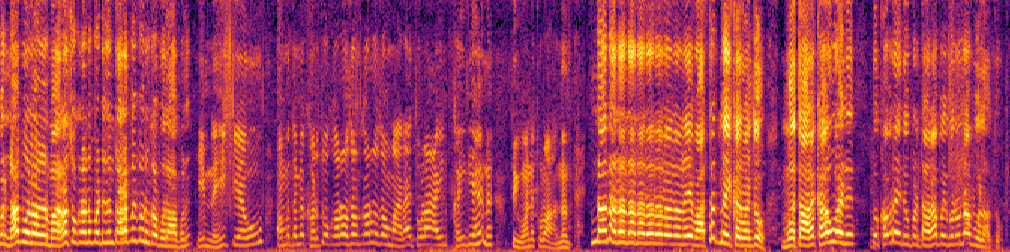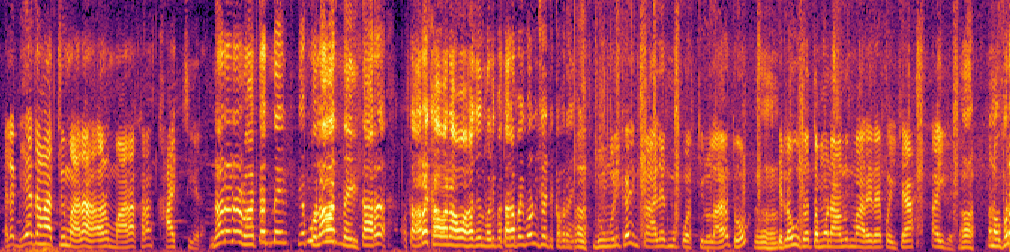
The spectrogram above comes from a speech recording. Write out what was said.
ભાઈબંધ ના બોલાવે મારા છોકરાનો બર્થડે છે તારા ભાઈબંધ કા બોલાવવા પડે એમ નહીં કેવું અમે તમે ખર્ચો કરો છો કરો છો મારા થોડા આવીને ખાઈ લે ને તો યુવાને થોડો આનંદ થાય ના ના ના ના ના ના ના ના એ વાત જ નહીં કરવાની જો મ- તારે ખાવું હોય ને તો ખવડાવી દઉં પણ તારા ભાઈબંધો ના બોલાવતો એટલે બે જણા જ છે મારા મારા ખરા ખાસ છે ના ના ના વાત જ નહીં એ બોલાવા જ નહીં તારે તારે ખાવાના આવા હાજર વળી તારા તારા ભાઈબંધ છે ખબર ડુંગળી ખાઈ કાલે જ હું પાંચ કિલો લાવ્યો તો એટલે હું છે તમને આલુ જ મારે રે પૈસા આવી જાય હા અને ઉપર.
